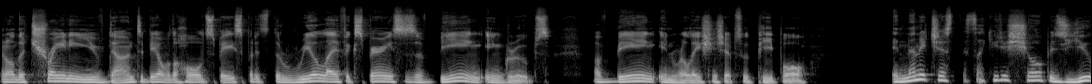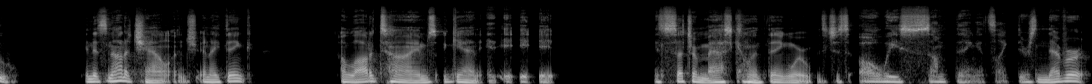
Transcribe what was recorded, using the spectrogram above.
and all the training you've done to be able to hold space, but it's the real life experiences of being in groups, of being in relationships with people. And then it just, it's like you just show up as you and it's not a challenge. And I think a lot of times, again, it, it, it it's such a masculine thing where it's just always something. It's like there's never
